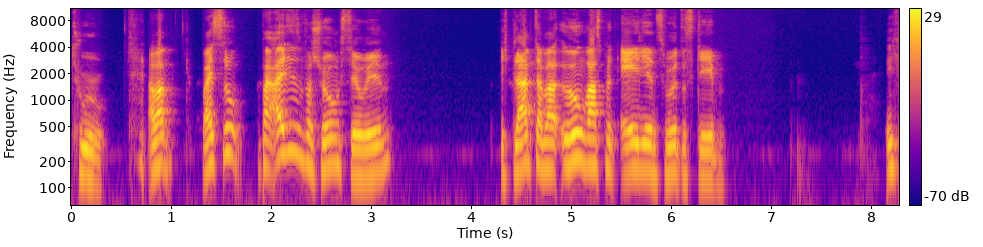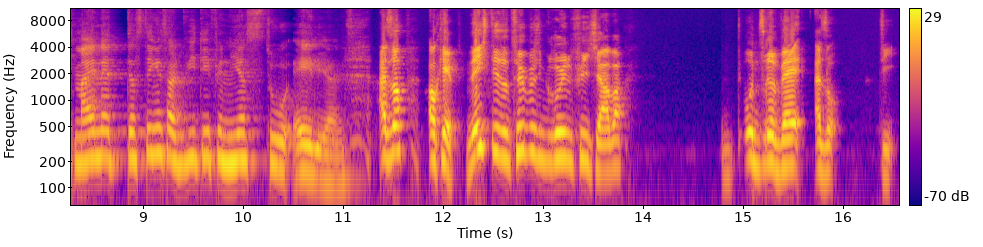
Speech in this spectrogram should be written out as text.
True. Aber, weißt du, bei all diesen Verschwörungstheorien, ich bleib dabei, irgendwas mit Aliens wird es geben. Ich meine, das Ding ist halt, wie definierst du Aliens? Also, okay, nicht diese typischen grünen Viecher, aber unsere Welt, also die,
